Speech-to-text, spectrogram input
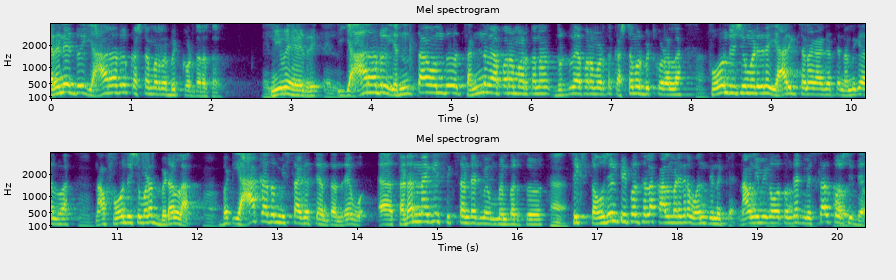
ಎರಡನೇದು ಯಾರಾದ್ರೂ ಕಸ್ಟಮರ್ ಬಿಟ್ಟು ಕೊಡ್ತಾರ ಸರ್? ನೀವೇ ಹೇಳ್ರಿ. ಯಾರಾದ್ರೂ ಎಂತ ಒಂದು ಸಣ್ಣ ವ್ಯಾಪಾರ ಮಾಡ್ತಾನ ದೊಡ್ಡ ವ್ಯಾಪಾರ ಮಾಡ್ತಾನ ಕಸ್ಟಮರ್ ಬಿಟ್ಕೊಡಲ್ಲ ಫೋನ್ ರಿಸೀವ್ ಮಾಡಿದ್ರೆ ಯಾರಿಗ್ ಚೆನ್ನಾಗಾಗತ್ತೆ? ನಮಗೆ ಅಲ್ವಾ? ನಾವು ಫೋನ್ ರಿಸೀವ್ ಮಾಡೋದು ಬಿಡಲ್ಲ. ಬಟ್ ಯಾಕೆ ಅದು ಮಿಸ್ ಆಗುತ್ತೆ ಅಂತಂದ್ರೆ ಸಡನ್ ಆಗಿ six hundred members. Six thousand peoples ಎಲ್ಲ ಕಾಲ್ ಮಾಡಿದ್ರೆ ಒಂದ್ ದಿನಕ್ಕೆ. ನಾವು ನಿಮಗೆ ಅವತ್ತು ಒಂದೆರಡು ಮಿಸ್ ಕಾಲ್ ತೋರಿಸಿದ್ದೆ.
